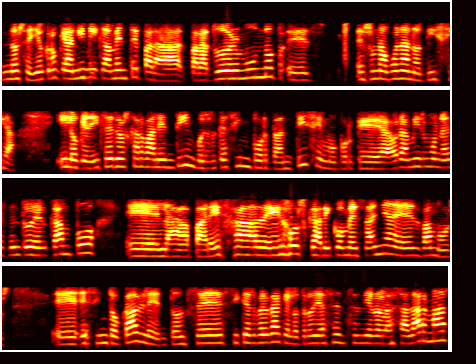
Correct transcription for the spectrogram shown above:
no sé, yo creo que anímicamente para, para todo el mundo es, es una buena noticia. Y lo que dice Oscar Valentín, pues es que es importantísimo, porque ahora mismo en el centro del campo eh, la pareja de Oscar y Comesaña es, vamos, eh, es intocable. Entonces sí que es verdad que el otro día se encendieron las alarmas.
